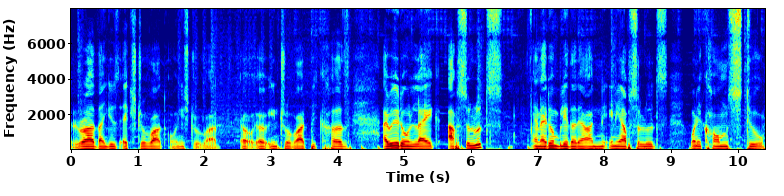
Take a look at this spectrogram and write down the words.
rather than use extrovert or introvert or, or introvert because I really don't like absolutes and I don't believe that there are any absolutes when it comes to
